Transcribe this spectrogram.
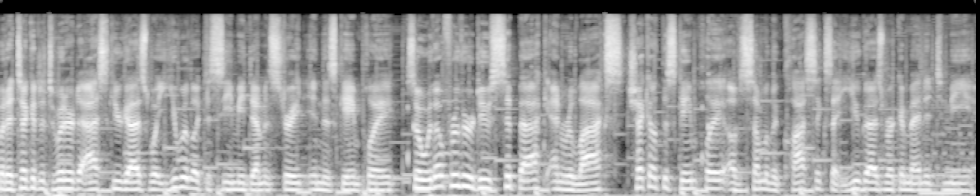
but I took it to Twitter to ask you guys what you would like to see me demonstrate in this gameplay. So without further ado, sit back and relax, check out this gameplay of some of the classics that you guys recommended to me,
